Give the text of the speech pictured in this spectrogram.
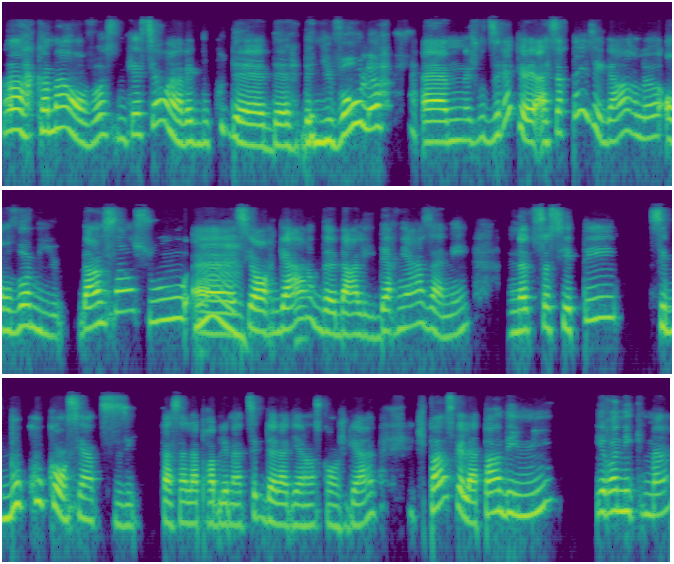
Ah, comment on va? C'est une question avec beaucoup de, niveaux. Là. Euh, je vous dirais qu'à certains égards, là, on va mieux. Dans le sens où, euh, hmm. si on regarde dans les dernières années, notre société s'est beaucoup conscientisée face à la problématique de la violence conjugale. Je pense que la pandémie ironiquement,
